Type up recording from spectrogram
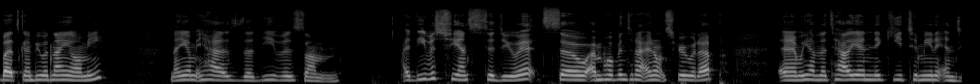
but it's gonna be with Naomi. Naomi has the Divas um a Divas chance to do it, so I'm hoping tonight I don't screw it up. And we have Natalya, Nikki, Tamina, and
